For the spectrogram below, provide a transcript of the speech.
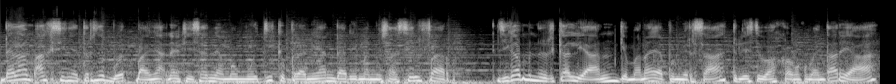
Dalam aksinya tersebut, banyak netizen yang memuji keberanian dari manusia silver. Jika menurut kalian, gimana ya pemirsa? Tulis di bawah kolom komentar ya.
